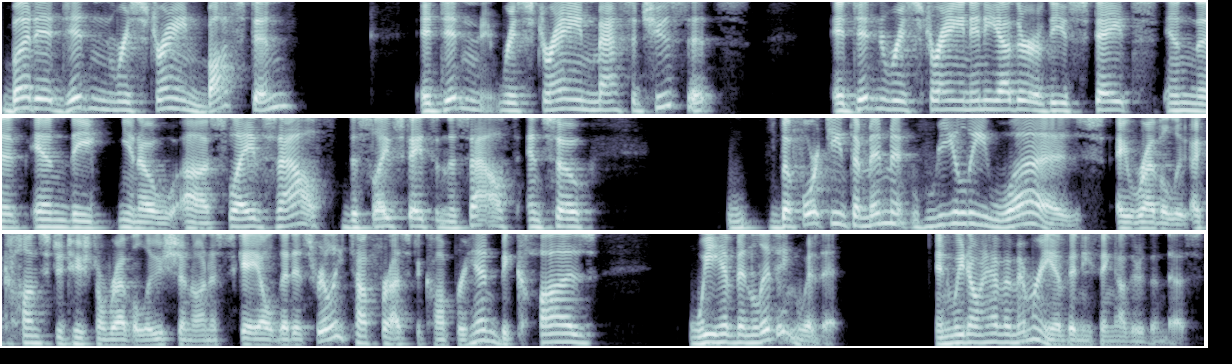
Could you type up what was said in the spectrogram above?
but it didn't restrain Boston. It didn't restrain Massachusetts. It didn't restrain any other of these states in the in the you know uh, slave South, the slave states in the South, and so the 14th amendment really was a revolu- a constitutional revolution on a scale that it's really tough for us to comprehend because we have been living with it. And we don't have a memory of anything other than this.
